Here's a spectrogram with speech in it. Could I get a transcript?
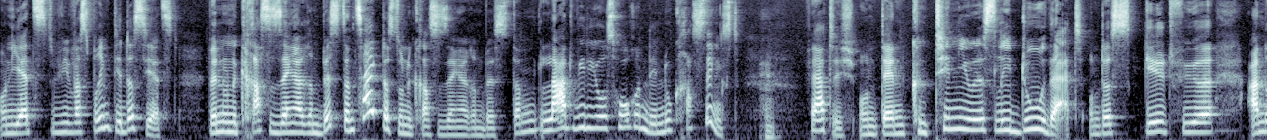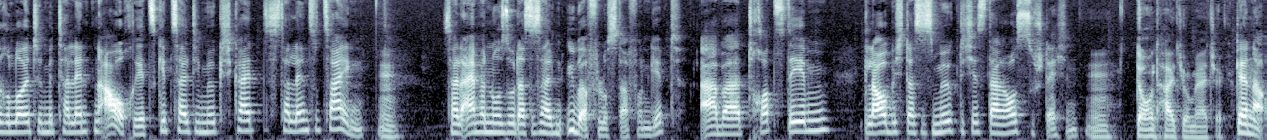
und jetzt, wie, was bringt dir das jetzt? Wenn du eine krasse Sängerin bist, dann zeig, dass du eine krasse Sängerin bist. Dann lad Videos hoch, in denen du krass singst. Hm. Fertig. Und dann continuously do that. Und das gilt für andere Leute mit Talenten auch. Jetzt gibt es halt die Möglichkeit, das Talent zu zeigen. Hm. Es ist halt einfach nur so, dass es halt einen Überfluss davon gibt. Aber trotzdem glaube ich, dass es möglich ist, da rauszustechen. Hm. Don't hide your magic. Genau.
